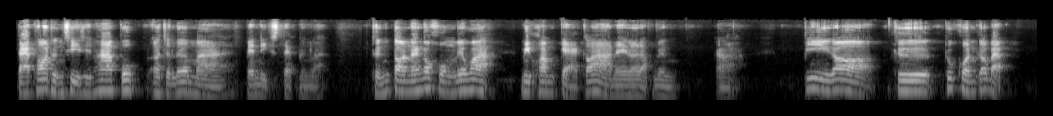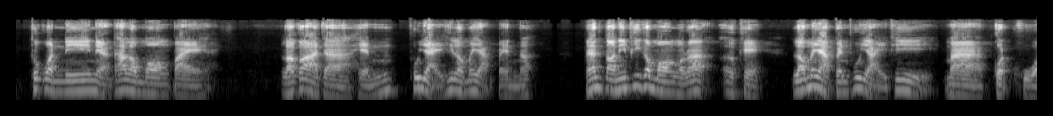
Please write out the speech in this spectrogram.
แต่พอถึงสี่สิบห้าปุ๊บเราจะเริ่มมาเป็นอีก step หนึ่งละถึงตอนนั้นก็คงเรียกว่ามีความแก่กล้าในระดับหนึ่งอ่าพี่ก็คือทุกคนก็แบบ ทุกวันนี้เนี่ยถ้าเรามองไปเราก็อาจจะเห็นผู้ใหญ่ที่เราไม่อยากเป็นเนาะนั้นตอนนี้พี่ก็มองก่อนว่าโอเค เราไม่อยากเป็นผู้ใหญ่ที่มากดหัว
